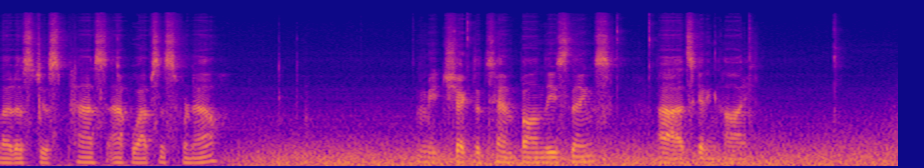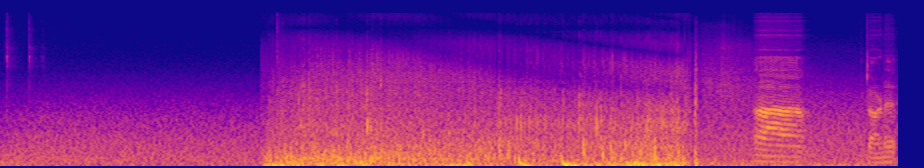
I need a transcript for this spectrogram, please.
Let us just pass apoapsis for now. Let me check the temp on these things. Ah, it's getting high. Ah, darn it.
